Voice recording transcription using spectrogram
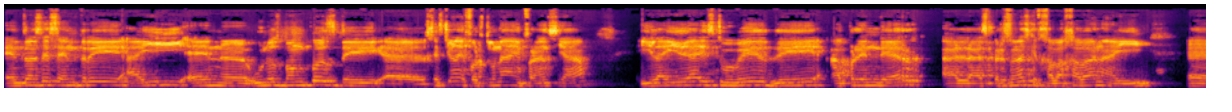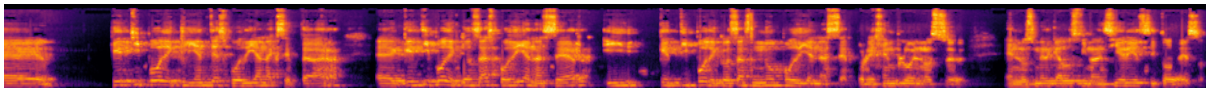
Entonces entré ahí en eh, unos bancos de eh, gestión de fortuna en Francia y la idea estuve de aprender a las personas que trabajaban ahí eh, qué tipo de clientes podían aceptar, qué tipo de cosas podían hacer y qué tipo de cosas no podían hacer, por ejemplo, en los, en los mercados financieros y todo eso.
